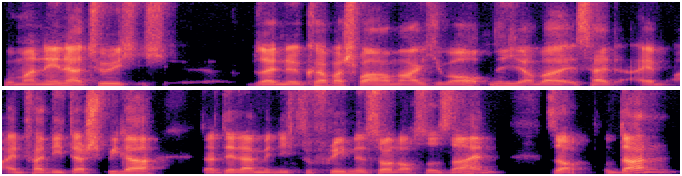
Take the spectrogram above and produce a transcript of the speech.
wo Manet natürlich, ich, seine Körpersprache mag ich überhaupt nicht, aber ist halt ein, ein verdienter Spieler, dass der damit nicht zufrieden ist, soll auch so sein. So, und dann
